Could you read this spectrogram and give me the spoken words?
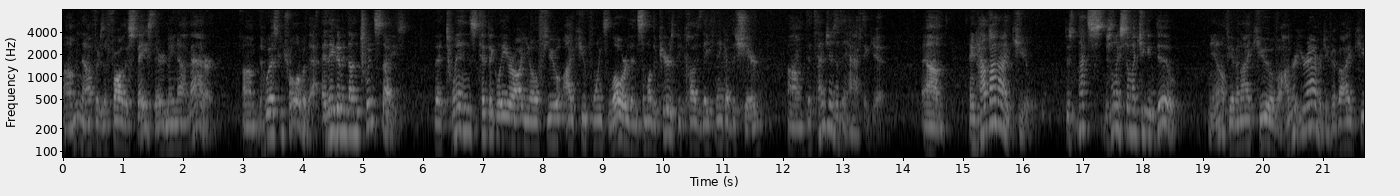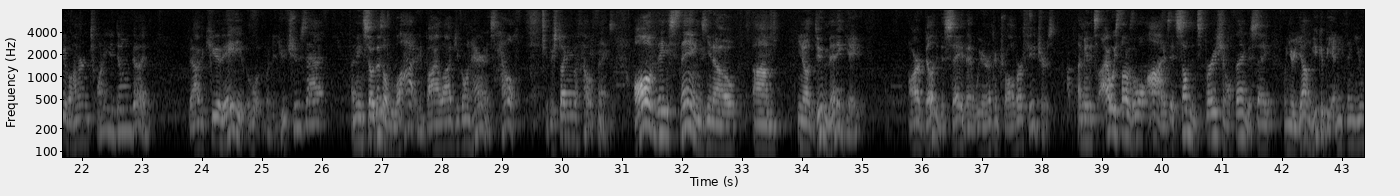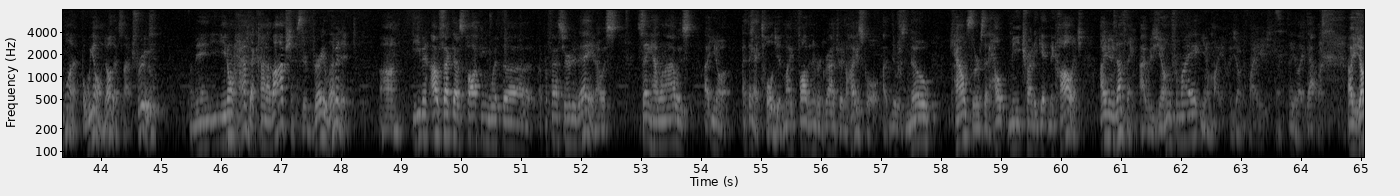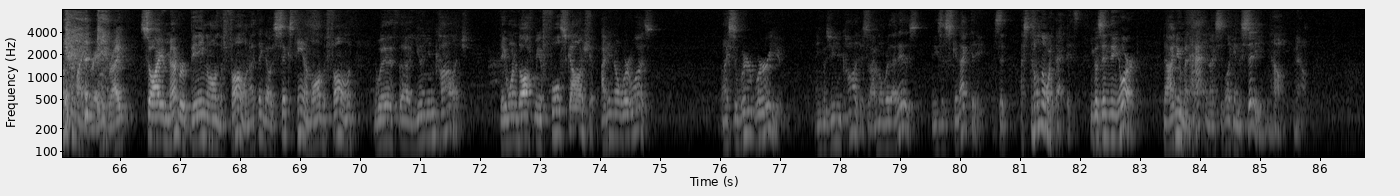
Um, now, if there's a farther space there, it may not matter. Um, who has control over that? And they've even done twin studies. That twins typically are, you know, a few IQ points lower than some other peers because they think of the shared um, the tensions that they have to give. Um, and how about IQ? There's, not, there's only so much you can do. You know, if you have an IQ of 100, you're average. If you have an IQ of 120, you're doing good. You have an IQ of 80, what, what, did you choose that? I mean, so there's a lot in biological inheritance, health. If you're struggling with health things, all of these things, you know, um, you know, do mitigate our ability to say that we are in control of our futures. I mean, it's, I always thought it was a little odd. It's, it's some inspirational thing to say when you're young, you could be anything you want. But we all know that's not true. I mean, you don't have that kind of options. They're very limited. Um, even, in fact, I was talking with uh, a professor today, and I was saying how when I was, uh, you know, I think I told you, my father never graduated high school. Uh, there was no counselors that helped me try to get into college. I knew nothing. I was young for my age, you know, my, I was young for my age. How do you like that one. I was young for my grade, right? So I remember being on the phone. I think I was 16. I'm on the phone with uh, Union College. They wanted to offer me a full scholarship. I didn't know where it was. And I said, where, where are you? And he goes, Union College. I said, I don't know where that is. And he says, Schenectady. I said, I still don't know where that is. He goes, in New York. Now I knew Manhattan. I said, like in the city? No, no.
